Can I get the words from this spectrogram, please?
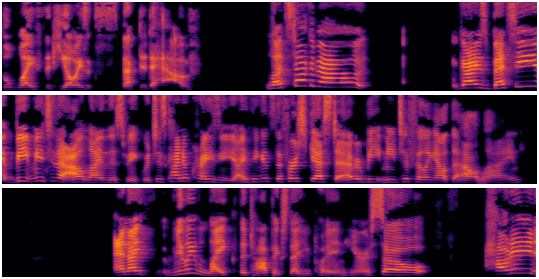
the wife that he always expected to have. Let's talk about guys, Betsy beat me to the outline this week, which is kind of crazy. I think it's the first guest to ever beat me to filling out the outline. And I really like the topics that you put in here. So, how did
